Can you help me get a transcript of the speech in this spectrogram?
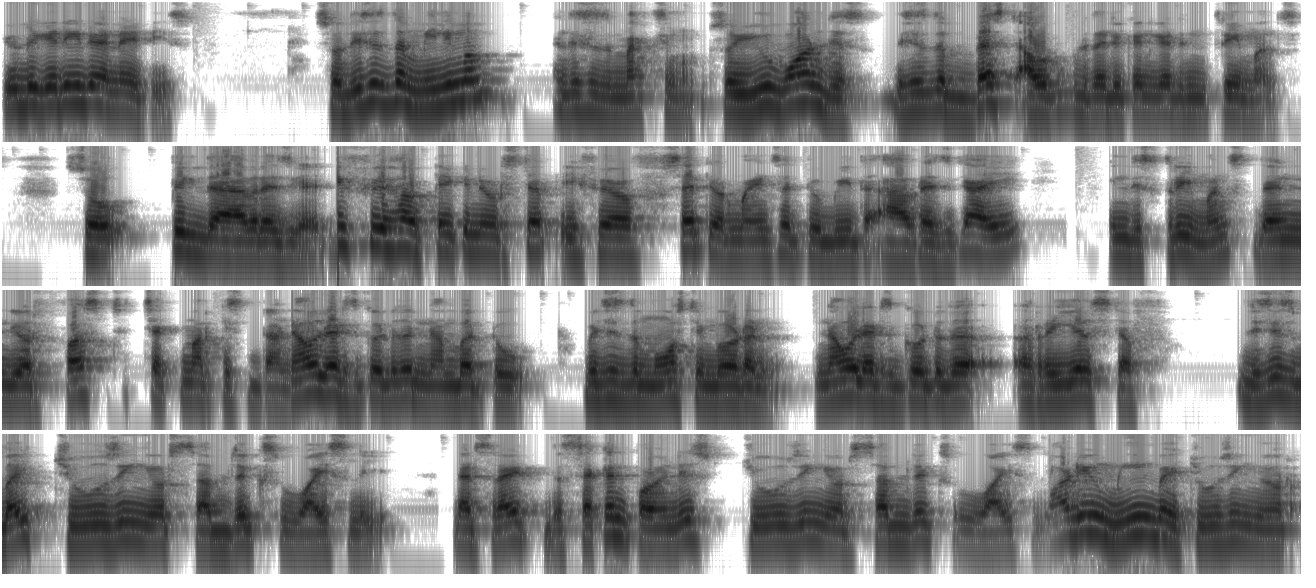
you'll be getting into nits so this is the minimum and this is the maximum. So you want this. This is the best output that you can get in three months. So pick the average guy. If you have taken your step if you have set your mindset to be the average guy in these three months then your first check mark is done. Now let's go to the number two which is the most important. Now let's go to the real stuff. This is by choosing your subjects wisely. That's right. The second point is choosing your subjects wisely. What do you mean by choosing your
